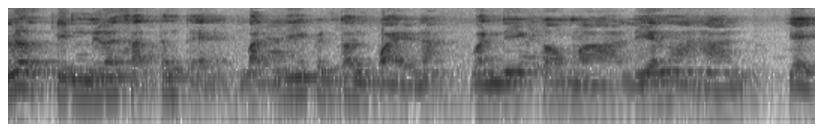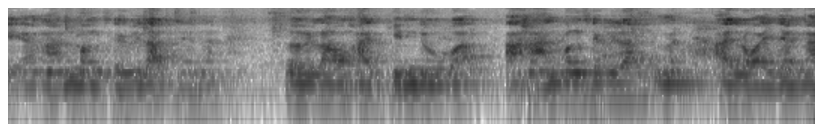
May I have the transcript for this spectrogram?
เลิกกินเนื้อสัตว์ตั้งแต่ บัดนี้เป็นต้นไปนะ วันนี้เขามาเลี้ยงอาหารเจอาหารมังสวิรัตเนี่ยนะเออเราหัดกินดูว่าอาหารมังสวิรัตมันอร่อยยังไง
